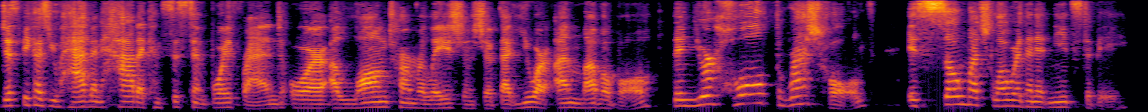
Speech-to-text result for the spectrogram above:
just because you haven't had a consistent boyfriend or a long term relationship, that you are unlovable, then your whole threshold is so much lower than it needs to be.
